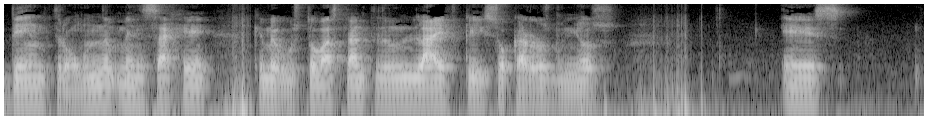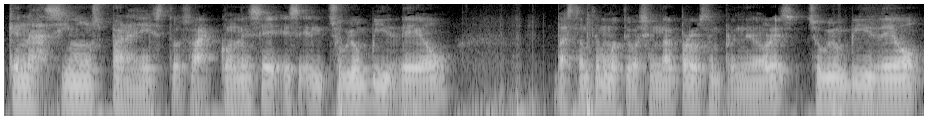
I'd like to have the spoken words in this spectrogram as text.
dentro. Un mensaje que me gustó bastante de un live que hizo Carlos Muñoz es que nacimos para esto. O sea, con ese, él subió un video bastante motivacional para los emprendedores. Subió un video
